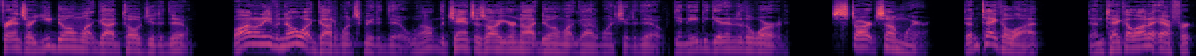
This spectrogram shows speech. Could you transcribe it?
Friends, are you doing what God told you to do? Well, I don't even know what God wants me to do. Well, the chances are you're not doing what God wants you to do. You need to get into the Word. Start somewhere. Doesn't take a lot, doesn't take a lot of effort.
